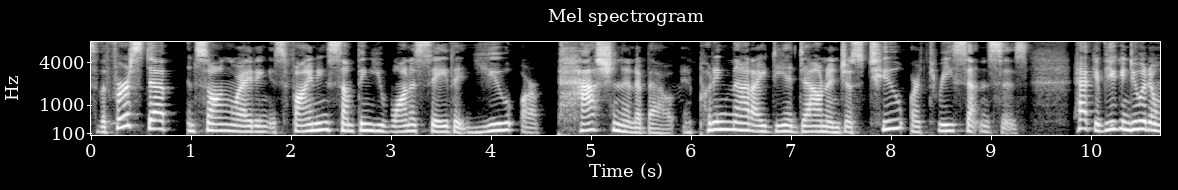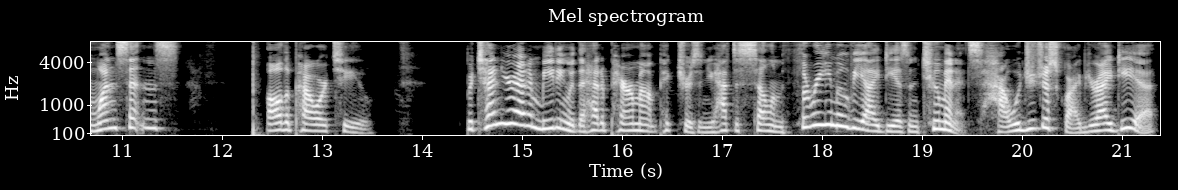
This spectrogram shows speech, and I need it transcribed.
So, the first step in songwriting is finding something you want to say that you are passionate about and putting that idea down in just two or three sentences. Heck, if you can do it in one sentence, all the power to you. Pretend you're at a meeting with the head of Paramount Pictures and you have to sell him three movie ideas in two minutes. How would you describe your idea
